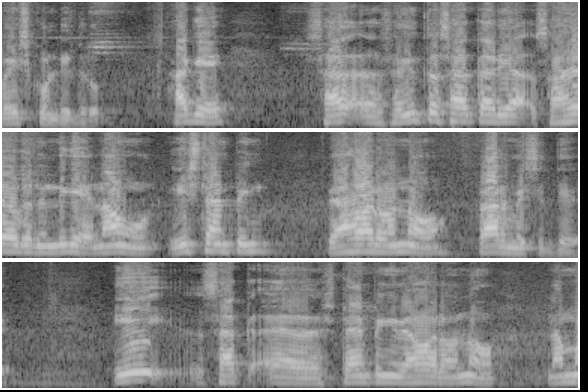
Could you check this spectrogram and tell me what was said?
ವಹಿಸಿಕೊಂಡಿದ್ದರು. ಹಾಗೆ ಸಹ ಸಂಯುಕ್ತ ಸಹಕಾರಿಯ ಸಹಯೋಗದೊಂದಿಗೆ ನಾವು ಈ ಸ್ಟ್ಯಾಂಪಿಂಗ್ ವ್ಯವಹಾರವನ್ನು ಪ್ರಾರಂಭಿಸಿದ್ದೇವೆ. ಈ ಸಾಕ್ ಸ್ಟ್ಯಾಂಪಿಂಗ್ ವ್ಯವಹಾರವನ್ನು ನಮ್ಮ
